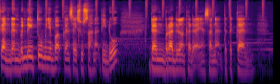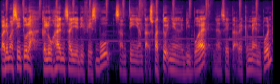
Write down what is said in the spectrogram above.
kan dan benda itu menyebabkan saya susah nak tidur dan berada dalam keadaan yang sangat tertekan. Pada masa itulah keluhan saya di Facebook, something yang tak sepatutnya dibuat dan saya tak recommend pun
